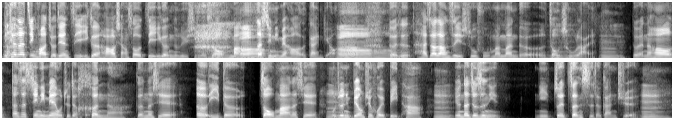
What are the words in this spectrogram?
你可以在金华酒店自己一个人好好享受自己一个人的旅行的时候 嘛，啊、在心里面好好的干掉对，就是还是要让自己舒服，慢慢的走出来。嗯，嗯。对，然后但是心里面我觉得恨啊，跟那些恶意的咒骂那些，嗯、我觉得你不用去回避他，嗯，因为那就是你你最真实的感觉，嗯。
